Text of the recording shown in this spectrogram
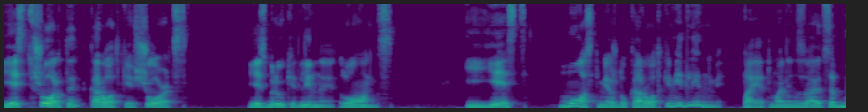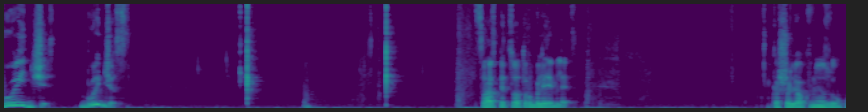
Есть шорты короткие, shorts. Есть брюки длинные, longs. И есть мост между короткими и длинными. Поэтому они называются bridges. Bridges. С вас 500 рублей, блядь. Кошелек внизу.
